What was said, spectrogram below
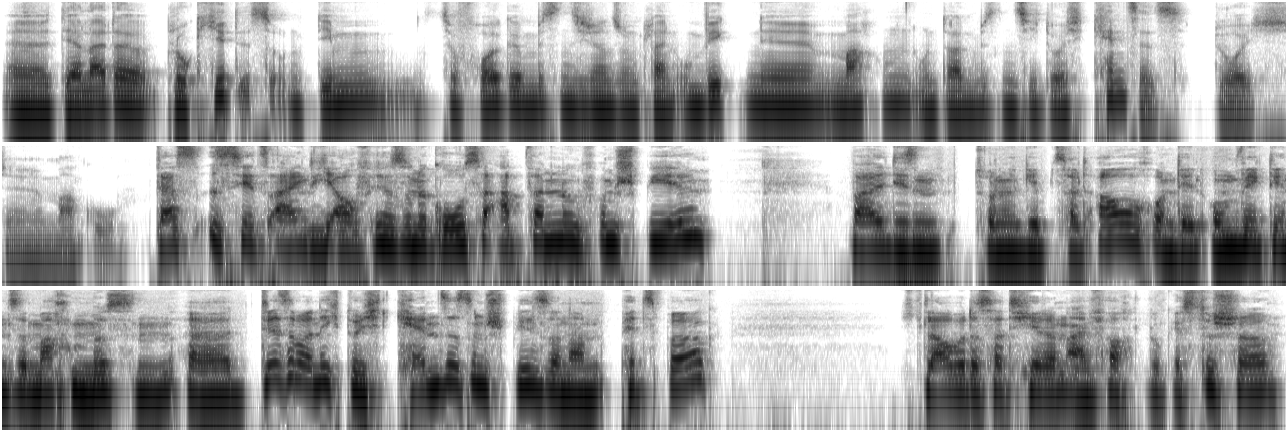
äh, der leider blockiert ist und demzufolge müssen sie dann so einen kleinen Umweg ne, machen und dann müssen sie durch Kansas durch, äh, Marco. Das ist jetzt eigentlich auch wieder so eine große Abwandlung vom Spiel, weil diesen Tunnel gibt es halt auch und den Umweg, den sie machen müssen. Äh, der ist aber nicht durch Kansas im Spiel, sondern Pittsburgh. Ich glaube, das hat hier dann einfach logistische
